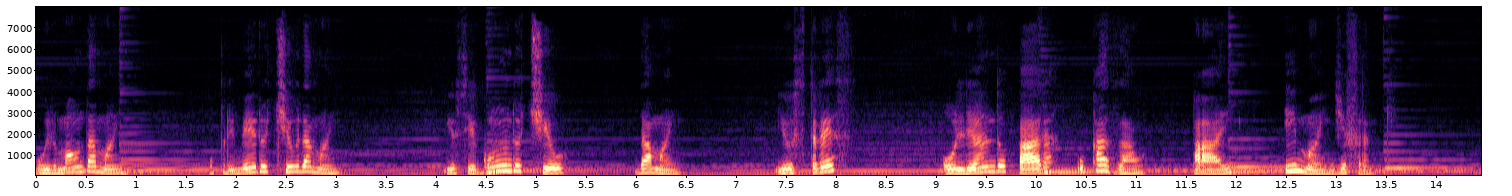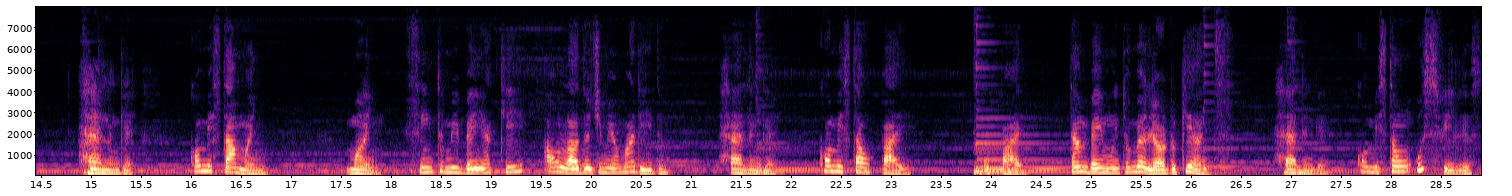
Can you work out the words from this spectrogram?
o irmão da mãe, o primeiro tio da mãe e o segundo tio da mãe, e os três olhando para o casal, pai e mãe de Frank. Hellinger, como está a mãe? Mãe, sinto-me bem aqui ao lado de meu marido. Hellinger, como está o pai? O pai, também muito melhor do que antes. Hellinger. Como estão os filhos?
